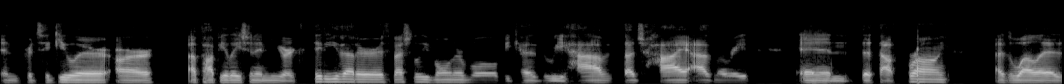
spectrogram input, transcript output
in particular are a population in New York City that are especially vulnerable because we have such high asthma rates in the South Bronx as well as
